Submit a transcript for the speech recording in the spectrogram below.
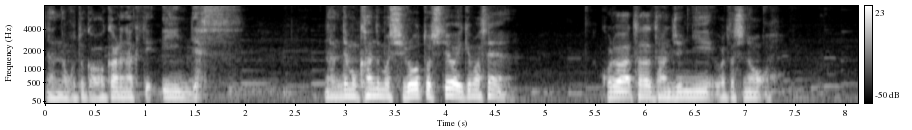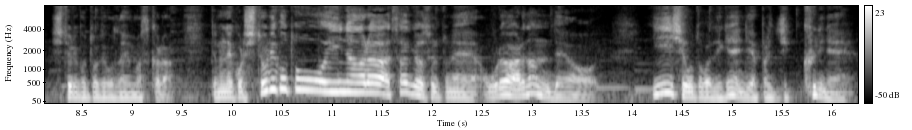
何のことかわからなくていいんです。何でもかんでも知ろうとしてはいけません。これはただ単純に私の独り言でございますから。でもねこれ独り言を言いながら作業するとね俺はあれなんだよ。いい仕事ができないんでやっぱりじっくりね。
